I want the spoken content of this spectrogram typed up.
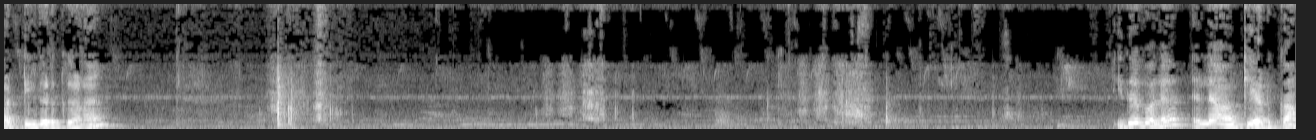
കട്ട് ചെയ്തെടുക്കുകയാണ്. ഇതേപോലെ എല്ലാം ആക്കി എടുക്കാം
